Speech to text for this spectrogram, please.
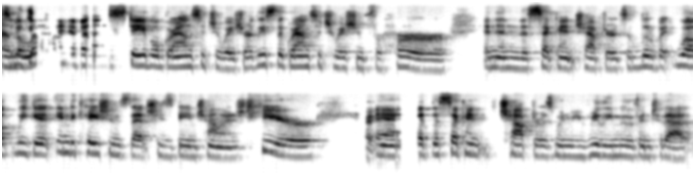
and so the kind of an unstable ground situation, or at least the ground situation for her. And then the second chapter, it's a little bit well, we get indications that she's being challenged here. Right. And but the second chapter is when we really move into that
